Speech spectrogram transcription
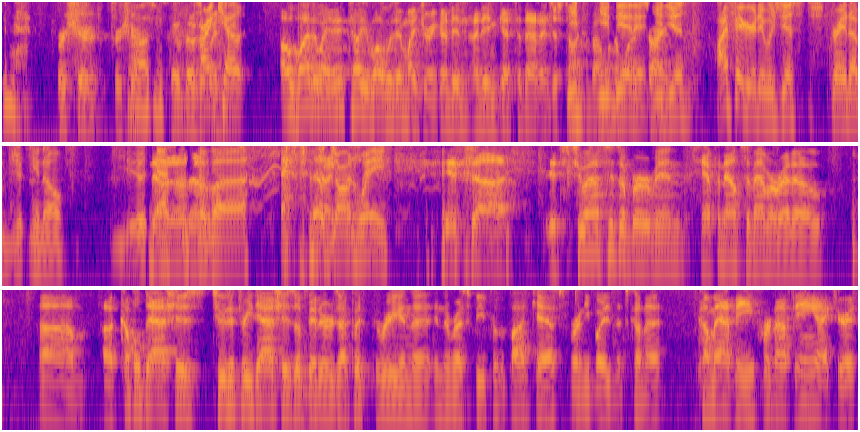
For sure, for sure. Awesome. So those All are right, my Oh, by the way, I didn't tell you what was in my drink. I didn't. I didn't get to that. I just You, talked about. you what it was. did it. Sorry. You just. I figured it was just straight up. You know, no, essence no. of uh, Right. John Wayne. It's uh, it's two ounces of bourbon, half an ounce of amaretto, um, a couple dashes, two to three dashes of bitters. I put three in the in the recipe for the podcast for anybody that's gonna come at me for not being accurate.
